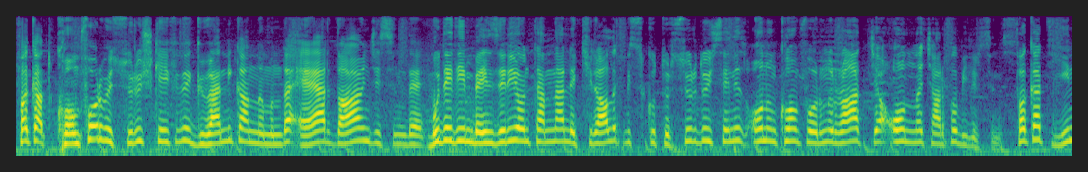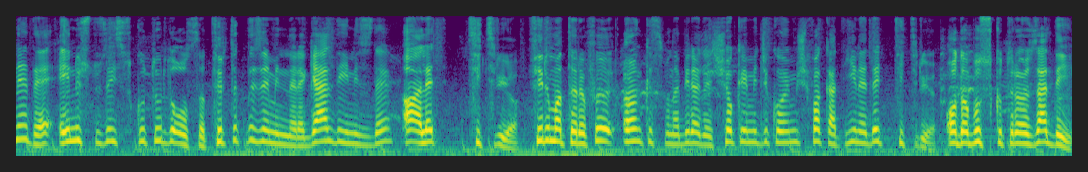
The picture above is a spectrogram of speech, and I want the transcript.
Fakat konfor ve sürüş keyfi ve güvenlik anlamında eğer daha öncesinde bu dediğim benzeri yöntemlerle kiralık bir scooter sürdüyseniz onun konforunu rahatça 10 ile çarpabilirsiniz. Fakat yine de en üst düzey scooter da olsa tırtıklı zeminlere geldiğinizde alet titriyor. Firma tarafı ön kısmına bir adet şok emici koymuş fakat yine de titriyor. O da bu skutura özel değil.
